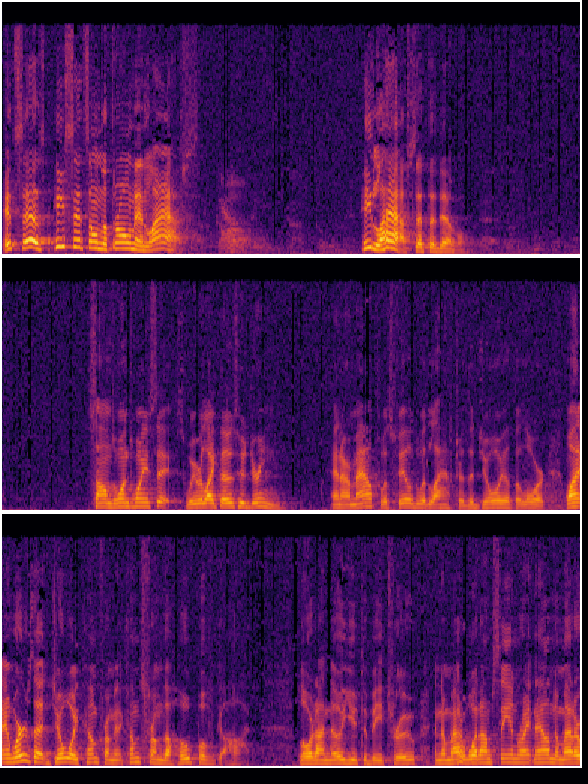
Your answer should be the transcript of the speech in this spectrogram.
It says he sits on the throne and laughs. He laughs at the devil. Psalms 126. We were like those who dream and our mouth was filled with laughter, the joy of the Lord. Why, and where does that joy come from? It comes from the hope of God. Lord, I know you to be true. And no matter what I'm seeing right now, no matter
